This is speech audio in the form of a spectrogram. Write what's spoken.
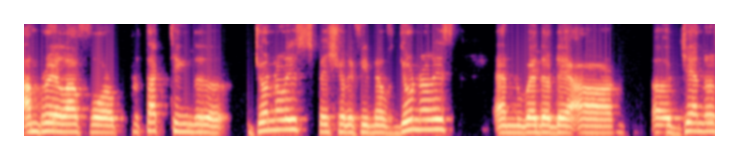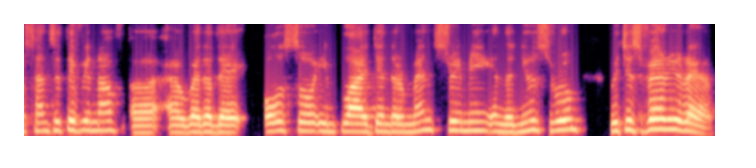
umbrella for protecting the journalists, especially female journalists, and whether they are uh, gender sensitive enough, uh, uh, whether they also imply gender mainstreaming in the newsroom, which is very rare.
